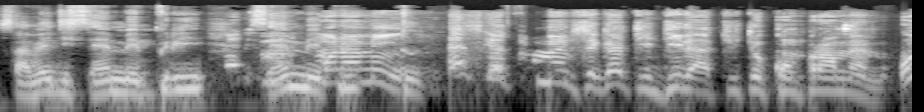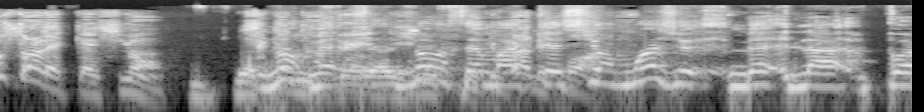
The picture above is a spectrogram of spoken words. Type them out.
Ça veut dire c'est un mépris, c'est un Mon mépris. ami, tout- est-ce que toi-même ce que tu dis là, tu te comprends même? Où sont les questions? Non, mais non, c'est ma question. Moi, je, mais là, pour,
